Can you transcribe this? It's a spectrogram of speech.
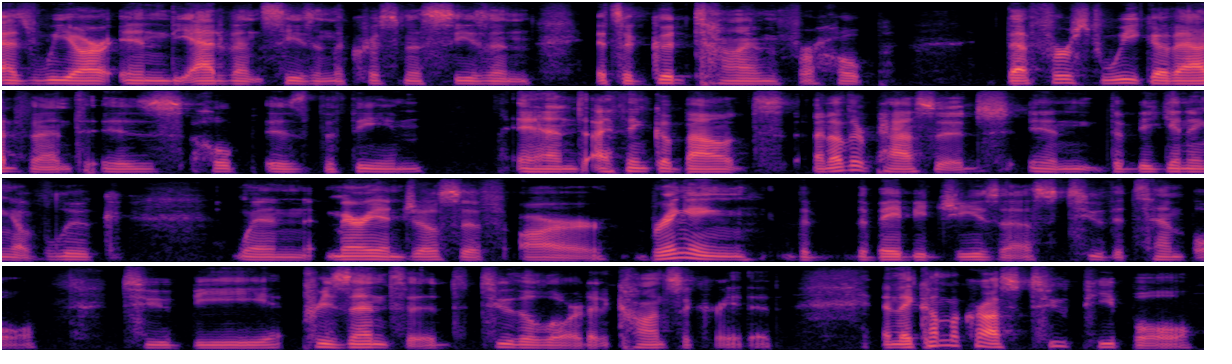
as we are in the advent season the christmas season it's a good time for hope that first week of advent is hope is the theme and i think about another passage in the beginning of luke when Mary and Joseph are bringing the, the baby Jesus to the temple to be presented to the Lord and consecrated. And they come across two people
